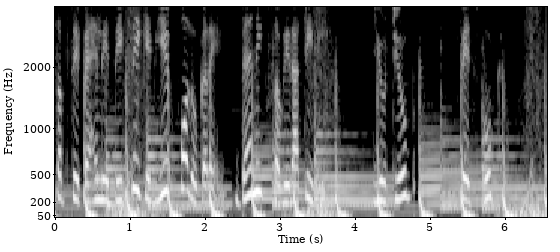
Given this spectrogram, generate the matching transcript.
सबसे पहले देखने के लिए फॉलो करें दैनिक सवेरा टीवी यूट्यूब फेसबुक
